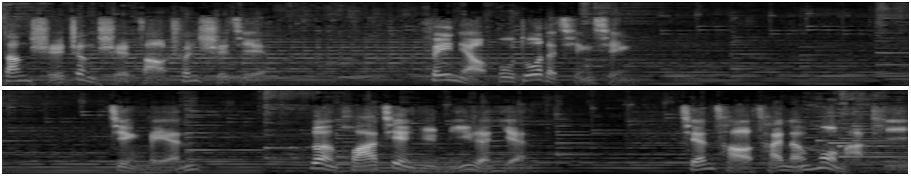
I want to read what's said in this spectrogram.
当时正是早春时节，飞鸟不多的情形。颈联：乱花渐欲迷人眼，浅草才能没马蹄。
